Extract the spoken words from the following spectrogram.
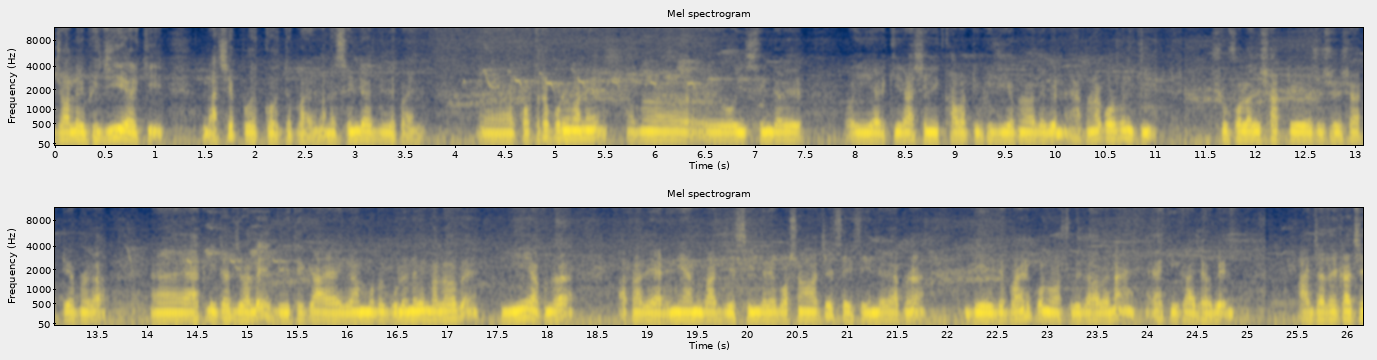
জলে ভিজিয়ে আর কি গাছে প্রয়োগ করতে পারেন মানে সিন্ডার দিতে পারেন। কতটা পরিমাণে আপনারা ওই- সিন্ডারে ওই আর কি রাসায়নিক খাবারটি ভিজিয়ে আপনারা দেবেন, আপনারা করবেন কি সুফলা যে সারটি রয়েছে, সেই সারটি আপনারা এক লিটার জলে দুই থেকে আড়াই গ্রাম মতো গুলে নেবেন ভালোভাবে। নিয়ে আপনারা, আপনাদের অ্যাডেনিয়াম গাছ যে সিলিন্ডারে বসানো আছে, সেই সিলিন্ডারে আপনারা দিয়ে দিতে পারেন, কোনো অসুবিধা হবে না, একই কাজ হবে। আর যাদের কাছে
